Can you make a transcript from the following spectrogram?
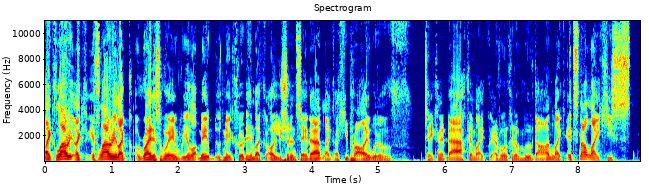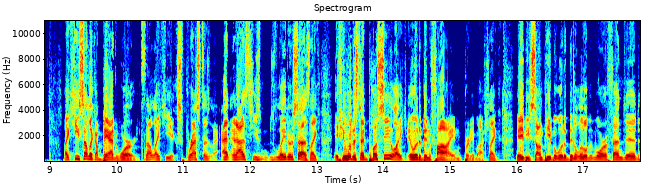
Like Larry, like if Larry, like right away, real made was made clear to him, like, oh, you shouldn't say that. Like, like he probably would have taken it back, and like everyone could have moved on. Like, it's not like he's like he said like a bad word. It's not like he expressed as, and, and as he later says, like if he would have said pussy, like it would have been fine, pretty much. Like maybe some people would have been a little bit more offended,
